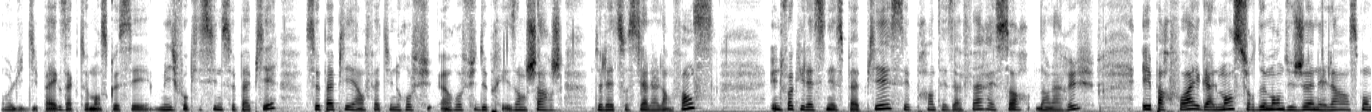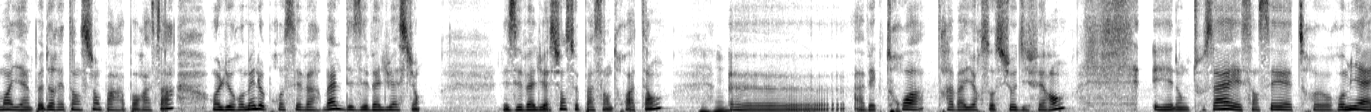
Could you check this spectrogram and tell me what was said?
On ne lui dit pas exactement ce que c'est, mais il faut qu'il signe ce papier. Ce papier est en fait une refus, un refus de prise en charge de l'aide sociale à l'enfance. Une fois qu'il a signé ce papier, c'est prend tes affaires et sort dans la rue. Et parfois également, sur demande du jeune, et là en ce moment il y a un peu de rétention par rapport à ça, on lui remet le procès verbal des évaluations. Les évaluations se passent en trois temps, mhm. euh, avec trois travailleurs sociaux différents. Et donc tout ça est censé être remis à,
